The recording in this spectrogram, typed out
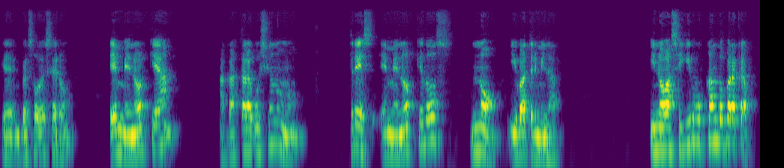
que empezó de 0, es menor que A, acá está la posición 1, 3 es menor que 2, no, y va a terminar. Y no va a seguir buscando para acá.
